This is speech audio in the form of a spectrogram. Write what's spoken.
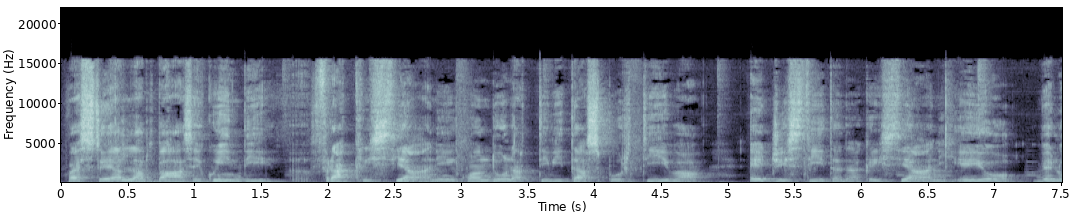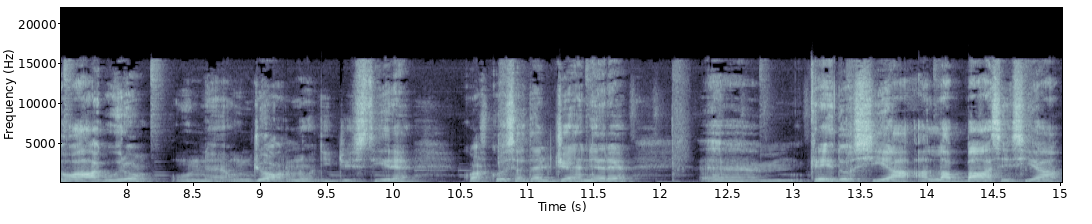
questo è alla certo. base, quindi eh, fra cristiani quando un'attività sportiva è gestita da cristiani e io ve lo auguro un, un giorno di gestire qualcosa del genere, ehm, credo sia alla base sia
